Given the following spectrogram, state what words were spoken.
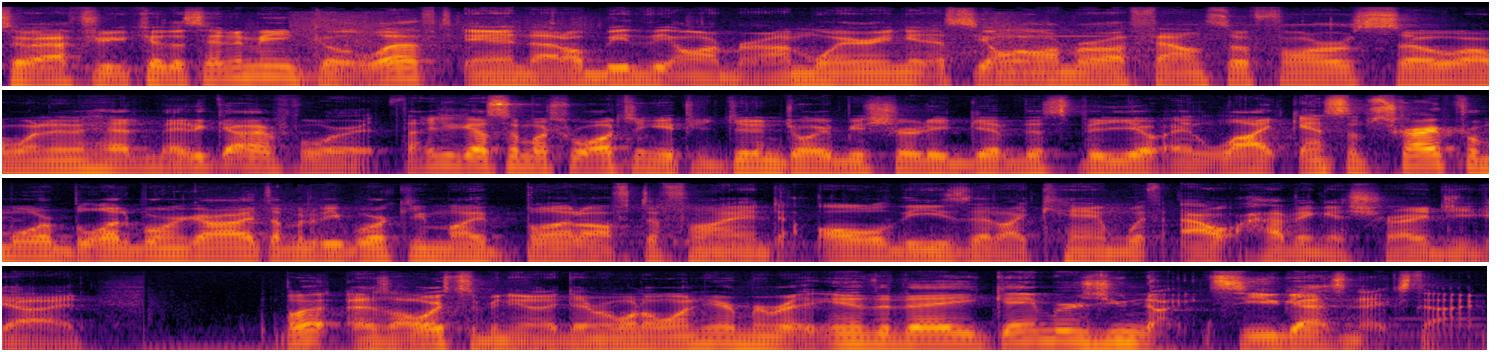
So after you kill this enemy, go left, and that'll be the armor. I'm wearing it. It's the only armor I've found so far, so I went ahead and made a guide for it. Thank you guys so much for watching. If you did enjoy, be sure to give this video a like and subscribe for more Bloodborne guides. I'm going to be working my butt off to find all these that I can without having a strategy guide. But as always, to be Gamer 101 here, remember at the end of the day, gamers unite. See you guys next time.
